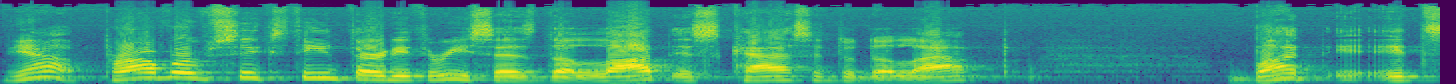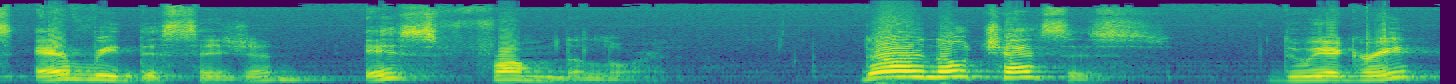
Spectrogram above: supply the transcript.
Yeah, Proverbs 16:33 says the lot is cast into the lap, but its every decision is from the Lord. There are no chances. Do we agree?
